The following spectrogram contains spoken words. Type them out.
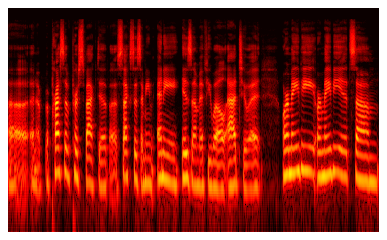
uh, an oppressive perspective, a sexist, I mean, any ism, if you will, add to it or maybe or maybe it's um,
